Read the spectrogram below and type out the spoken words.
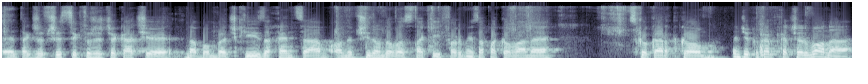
E, Także wszyscy, którzy czekacie na bombeczki, zachęcam. One przyjdą do Was w takiej formie zapakowane z kokardką. Będzie kokardka czerwona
